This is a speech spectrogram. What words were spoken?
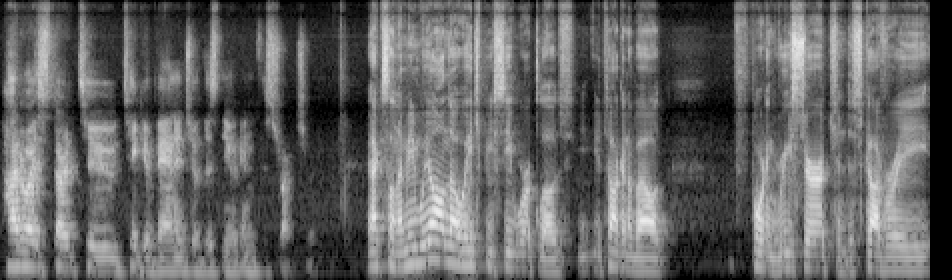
how do I start to take advantage of this new infrastructure? Excellent. I mean, we all know HPC workloads. You're talking about supporting research and discovery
